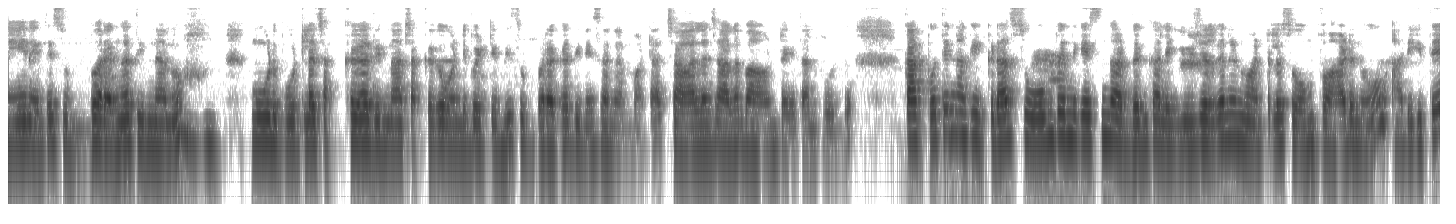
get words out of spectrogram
నేనైతే శుభ్రంగా తిన్నాను. మూడు పూట్ల చక్కగా తిన్నా చక్కగా వండి పెట్టింది శుభ్రంగా తినేసాను అనమాట చాలా చాలా బాగుంటాయి తన ఫుడ్. కాకపోతే నాకు ఇక్కడ సోంపు ఎందుకు వేసిందో అర్థం కాలేదు యూజువల్గా నేను వంటలో సోంపు వాడను. అడిగితే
